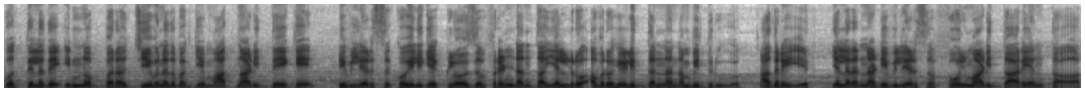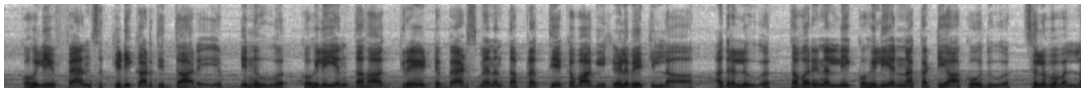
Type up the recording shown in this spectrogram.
ಗೊತ್ತಿಲ್ಲದೆ ಇನ್ನೊಬ್ಬರ ಜೀವನದ ಬಗ್ಗೆ ಮಾತನಾಡಿದ್ದೇಕೆ? ಡಿವಿಲಿಯರ್ಸ್ ಕೊಹ್ಲಿಗೆ ಕ್ಲೋಸ್ ಫ್ರೆಂಡ್ ಅಂತ ಎಲ್ಲರೂ ಅವರು ಹೇಳಿದ್ದನ್ನ ನಂಬಿದ್ರು. ಆದರೆ ಎಲ್ಲರನ್ನ ಡಿವಿಲಿಯರ್ಸ್ ಫೂಲ್ ಮಾಡಿದ್ದಾರೆ ಅಂತ ಕೊಹ್ಲಿ ಫ್ಯಾನ್ಸ್ ಕಿಡಿಕಾರ್ತಿದ್ದಾರೆ ಇನ್ನು ಕೊಹ್ಲಿ ಎಂತಹ ಗ್ರೇಟ್ ಬ್ಯಾಟ್ಸ್ಮನ್ ಅಂತ ಪ್ರತ್ಯೇಕವಾಗಿ ಹೇಳಬೇಕಿಲ್ಲ. ಅದರಲ್ಲೂ ತವರಿನಲ್ಲಿ ಕೊಹ್ಲಿಯನ್ನ ಕಟ್ಟಿ ಹಾಕುವುದು ಸುಲಭವಲ್ಲ.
